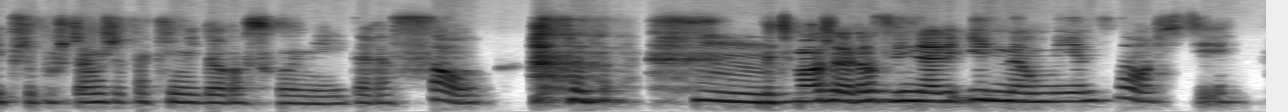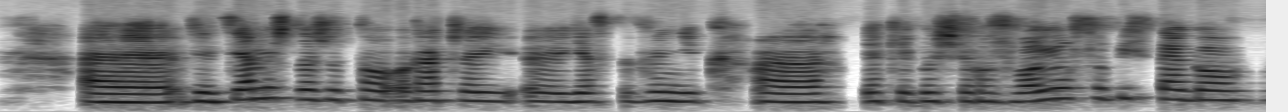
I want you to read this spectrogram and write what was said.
I przypuszczam, że takimi dorosłymi teraz są. Hmm. Być może rozwinęli inne umiejętności. E, więc ja myślę, że to raczej e, jest wynik e, jakiegoś rozwoju osobistego,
